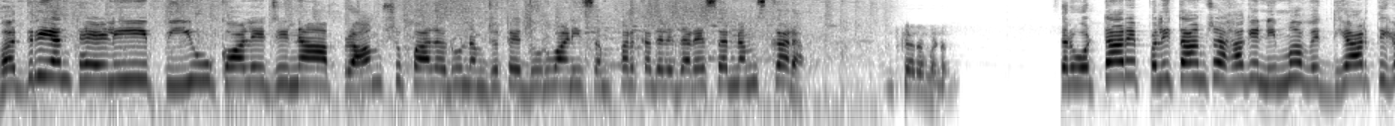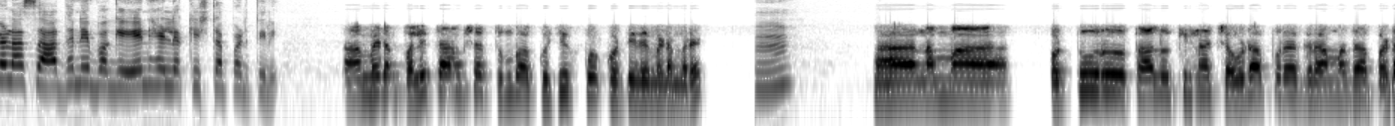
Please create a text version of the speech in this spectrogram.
ಭದ್ರಿ ಅಂತ ಹೇಳಿ ಪಿ ಯು ಕಾಲೇಜಿನ ಪ್ರಾಂಶುಪಾಲರು ನಮ್ಮ ಜೊತೆ ದೂರವಾಣಿ ಸಂಪರ್ಕದಲ್ಲಿದ್ದಾರೆ. ಸರ್ ನಮಸ್ಕಾರ. ನಮಸ್ಕಾರ ಮೇಡಮ್. ಸರ್ ಒಟ್ಟಾರೆ ಫಲಿತಾಂಶ ಹಾಗೆ ನಿಮ್ಮ ವಿದ್ಯಾರ್ಥಿಗಳ ಸಾಧನೆ ಬಗ್ಗೆ ಏನ್ ಹೇಳಕ್ ಇಷ್ಟಪಡ್ತೀರಿ? ಮೇಡಮ್ ಫಲಿತಾಂಶ ತುಂಬಾ ಖುಷಿ ಕೊಟ್ಟಿದೆ ಮೇಡಮ್ ಅವರೇ. ನಮ್ಮ ಕೊಟ್ಟೂರು ತಾಲೂಕಿನ ಚೌಡಾಪುರ ಗ್ರಾಮದ ಬಡ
